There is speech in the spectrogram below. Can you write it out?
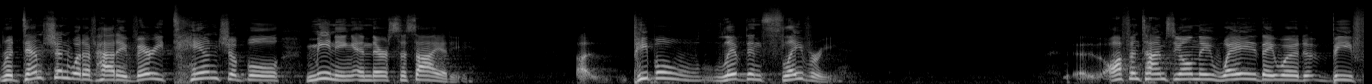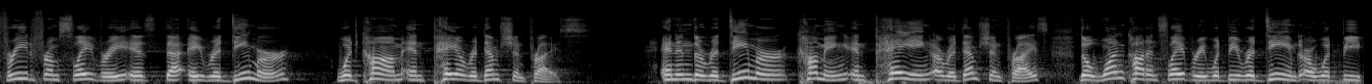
redemption would have had a very tangible meaning in their society. Uh, people lived in slavery. Uh, oftentimes, the only way they would be freed from slavery is that a redeemer would come and pay a redemption price. And in the Redeemer coming and paying a redemption price, the one caught in slavery would be redeemed or would be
